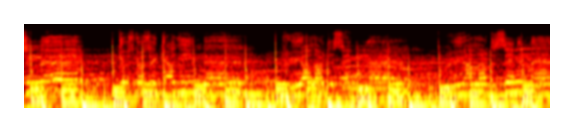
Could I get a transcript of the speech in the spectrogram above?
peşinde Göz göze geldiğimde Rüyalarda seninle Rüyalarda seninle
